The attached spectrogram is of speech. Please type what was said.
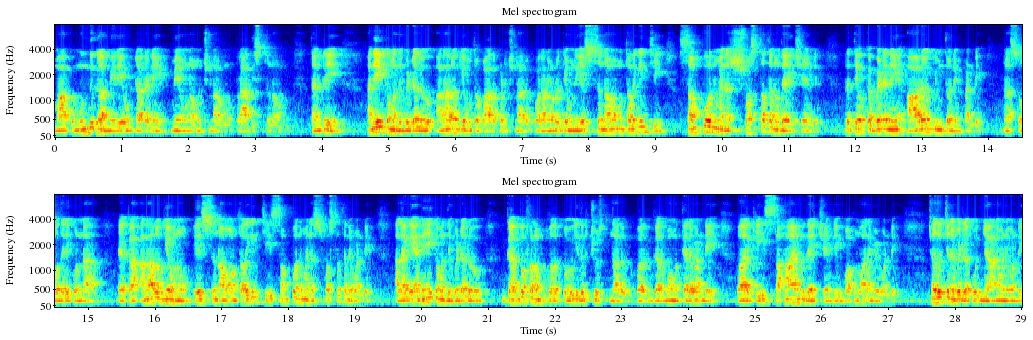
మాకు ముందుగా మీరే ఉంటారని మేము నమ్ముచున్నాము ప్రార్థిస్తున్నాము. తండ్రి అనేక మంది బిడ్డలు అనారోగ్యంతో బాధపడుచున్నారు. వారి అనారోగ్యమును యస్సు నామము తొలగించి సంపూర్ణమైన స్వస్థతను దయచేయండి. ప్రతి ఒక్క బిడ్డని ఆరోగ్యంతో నింపండి. నా సోదరికున్న యొక్క అనారోగ్యమును ఏసునామం తొలగించి సంపూర్ణమైన స్వస్థతనివ్వండి. అలాగే అనేక మంది బిడ్డలు గర్భఫలం కొరకు ఎదురు చూస్తున్నారు వారి గర్భము తెరవండి. వారికి సహాయం దయచేయండి. బహుమానం ఇవ్వండి చదువుతున్న బిడ్డలకు జ్ఞానం ఇవ్వండి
